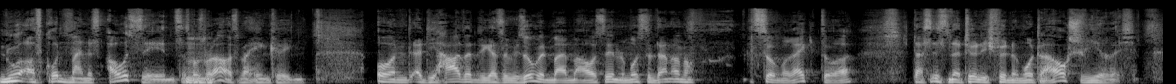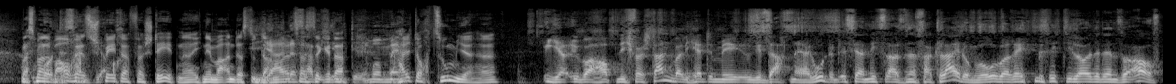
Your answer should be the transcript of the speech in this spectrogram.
nur aufgrund meines Aussehens. Das mhm. muss man auch erstmal hinkriegen. Und äh, die haderte ja sowieso mit meinem Aussehen und musste dann auch noch zum Rektor. Das ist natürlich für eine Mutter auch schwierig. Was man und aber auch erst später auch versteht. Ne? Ich nehme an, dass du damals ja, hast du gedacht, halt doch zu mir. Hä? Ja, überhaupt nicht verstanden, weil ich hätte mir gedacht, naja gut, das ist ja nichts als eine Verkleidung. Worüber regen sich die Leute denn so auf?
